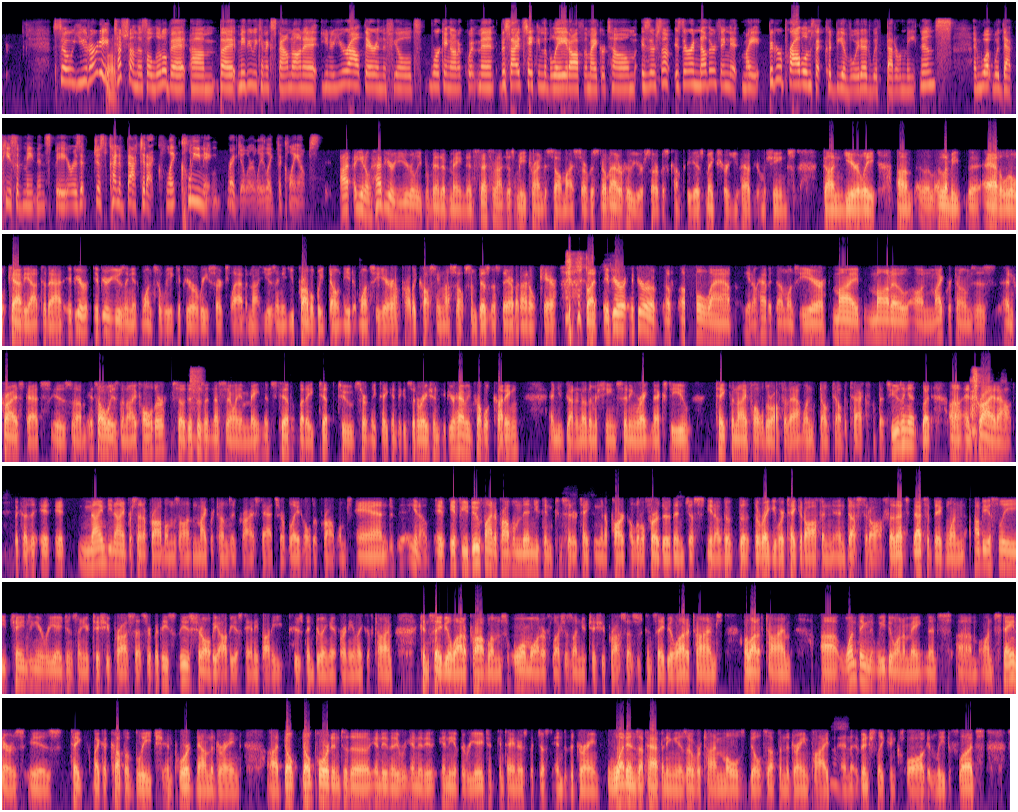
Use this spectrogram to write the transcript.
So you'd already uh, touched on this a little bit, um, but maybe we can expound on it. You know, you're out there in the field working on equipment. Besides taking the blade off the microtome, is there some? Is there another thing that might bigger problems that could be avoided with better maintenance? And what would that piece of maintenance be, or is it just kind of back to that cl- cleaning regularly, like the clamps? I, you know, have your yearly preventive maintenance. That's not just me trying to sell my service. No matter who your service company is, make sure you have your machines done yearly. Um, let me add a little caveat to that. If you're if you're using it once a week, if you're a research lab and not using it, you probably don't need it once a year. I'm probably costing myself some business there, but I don't care. but if you're if you're a, a, a full lab, you know, have it done once a year. My motto on microtomes is and cryostats is um, it's always the knife holder. So this isn't necessarily a maintenance tip, but a tip to certainly take into consideration. If you're having trouble cutting and you've got another machine sitting right next to you, take the knife holder off of that one. Don't tell the tech that's using it, but uh, and try it out because it, it 99% of problems on microtomes and cryostats are blade holder problems. And you know, if, if you do find a problem, then you can consider taking it apart a little further than just you know the the, the regular take it off and, and dust it off. So that's that's a big one. Obviously, changing your reagents on your tissue processor, but these these should all be obvious to anybody who's been doing it for any length of time. Can save you a lot of problems. Warm water flushes on your tissue processors can save you a lot of times, a lot of time. Uh, one thing that we do on a maintenance um, on stainers is take like a cup of bleach and pour it down the drain. Uh, don't don't pour it into the into the into the, any of the reagent containers, but just into the drain. What ends up happening is over time molds builds up in the drain pipe and eventually can clog and lead to floods.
